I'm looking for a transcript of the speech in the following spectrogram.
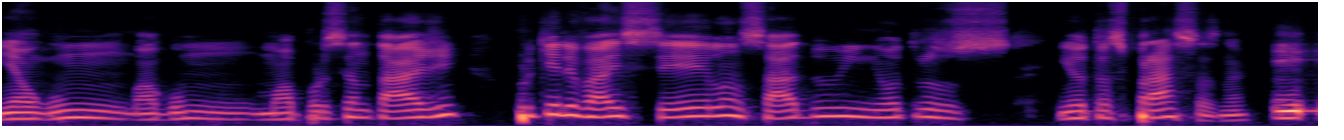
em algum, alguma porcentagem, porque ele vai ser lançado em outros em outras praças, né? E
